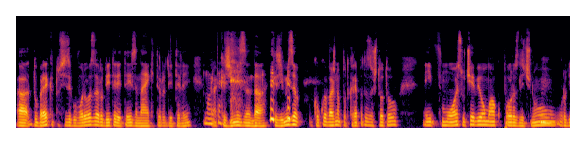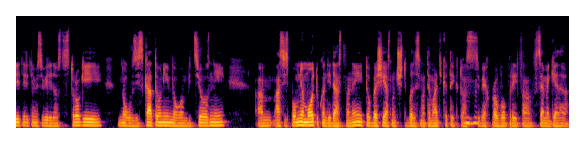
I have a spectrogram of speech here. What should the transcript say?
А, добре, като си заговорила за родителите и за най-яките родители, Моите. а, кажи ми за, да, кажи ми за колко е важна подкрепата, защото и в моя случай е било малко по-различно. М. Родителите ми са били доста строги, много взискателни, много амбициозни. Аз си спомня моето кандидатстване и то беше ясно, че ще бъде с математика, тъй като аз Мгм. се бях пробвал преди това в СМГ да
